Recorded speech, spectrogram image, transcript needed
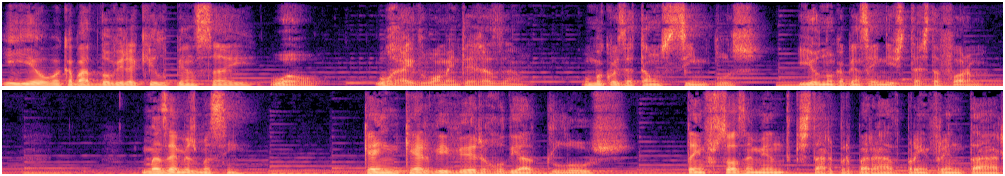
E eu, acabado de ouvir aquilo, pensei: Uou, wow, o rei do homem tem razão. Uma coisa tão simples e eu nunca pensei nisto desta forma. Mas é mesmo assim. Quem quer viver rodeado de luz tem forçosamente que estar preparado para enfrentar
